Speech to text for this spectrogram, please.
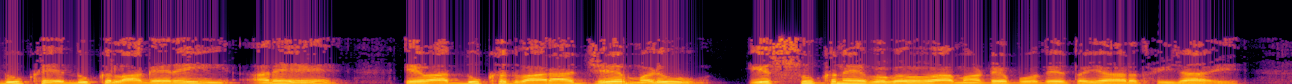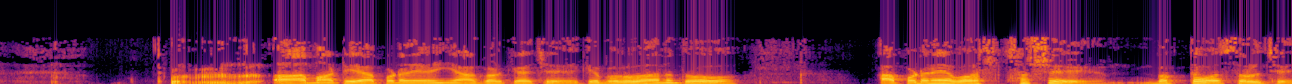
દુઃખ એ દુઃખ લાગે નહીં અને એવા દુઃખ દ્વારા જે મળ્યું એ સુખને ભોગવવા માટે પોતે તૈયાર થઈ જાય. આ માટે આપણને અહીંયા આગળ કહે છે કે ભગવાન તો આપણને વશ થશે, ભક્ત વત્સલ છે.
